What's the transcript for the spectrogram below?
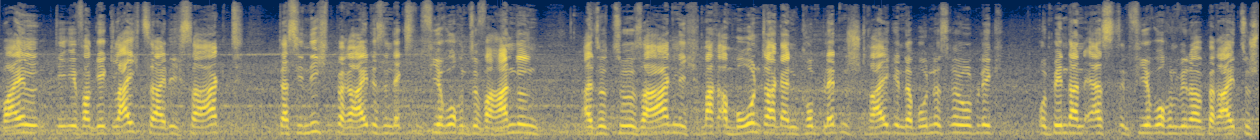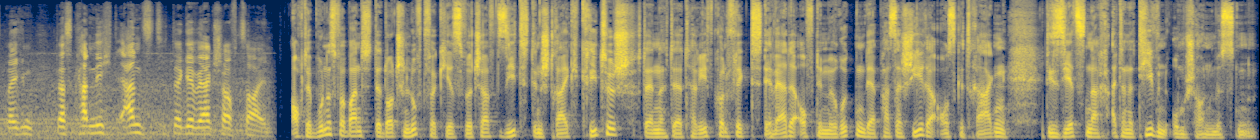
weil die EVG gleichzeitig sagt, dass sie nicht bereit ist, in den nächsten vier Wochen zu verhandeln. Also zu sagen, ich mache am Montag einen kompletten Streik in der Bundesrepublik, und bin dann erst in vier Wochen wieder bereit zu sprechen. Das kann nicht ernst der Gewerkschaft sein. Auch der Bundesverband der deutschen Luftverkehrswirtschaft sieht den Streik kritisch, denn der Tarifkonflikt, der werde auf dem Rücken der Passagiere ausgetragen, die sich jetzt nach Alternativen umschauen müssten.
